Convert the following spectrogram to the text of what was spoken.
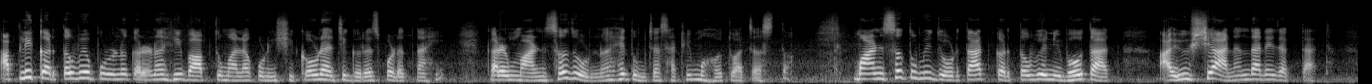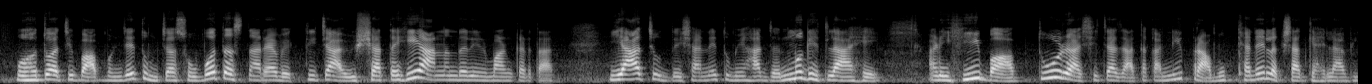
आपली कर्तव्य पूर्ण करणं ही बाब तुम्हाला कोणी शिकवण्याची गरज पडत नाही. कारण माणसं जोडणं हे तुमच्यासाठी महत्त्वाचं असतं. माणसं तुम्ही जोडतात कर्तव्य निभवतात आयुष्य आनंदाने जगतात. महत्त्वाची बाब म्हणजे तुमच्यासोबत असणाऱ्या व्यक्तीच्या आयुष्यातही आनंद निर्माण करतात. याच उद्देशाने तुम्ही हा जन्म घेतला आहे. आणि ही बाब तूळ राशीच्या जातकांनी प्रामुख्याने लक्षात घ्यायला हवी.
